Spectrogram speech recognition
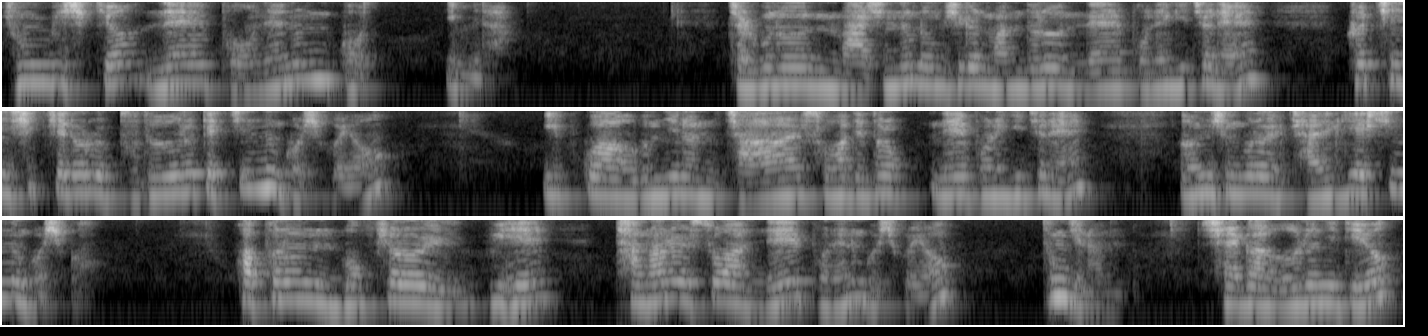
준비시켜 내보내는 곳입니다. 절구는 맛있는 음식을 만들어 내보내기 전에 거친 식재료를 부드럽게 찢는 곳이고요. 입과 어금니는 잘 소화되도록 내보내기 전에 음식물을 잘게 씹는 곳이고 화포는 목표를 위해 탄환을 쏘아 내보내는 것이고요. 둥지는 새가 어른이 되어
